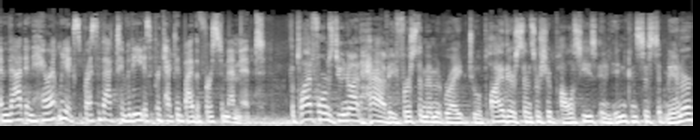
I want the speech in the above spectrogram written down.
and that inherently expressive activity is protected by the First Amendment. The platforms do not have a First Amendment right to apply their censorship policies in an inconsistent manner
